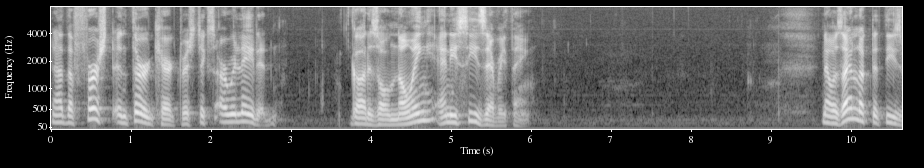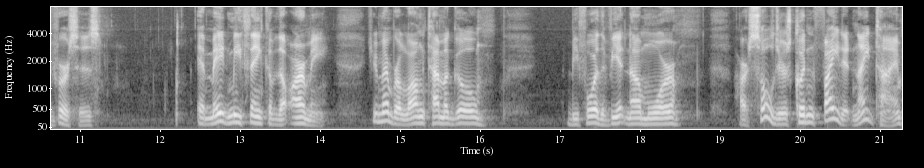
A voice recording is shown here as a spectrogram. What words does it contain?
Now, the first and third characteristics are related. God is all knowing and he sees everything. Now, as I looked at these verses, it made me think of the Army. Do you remember a long time ago, before the Vietnam War, our soldiers couldn't fight at nighttime.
